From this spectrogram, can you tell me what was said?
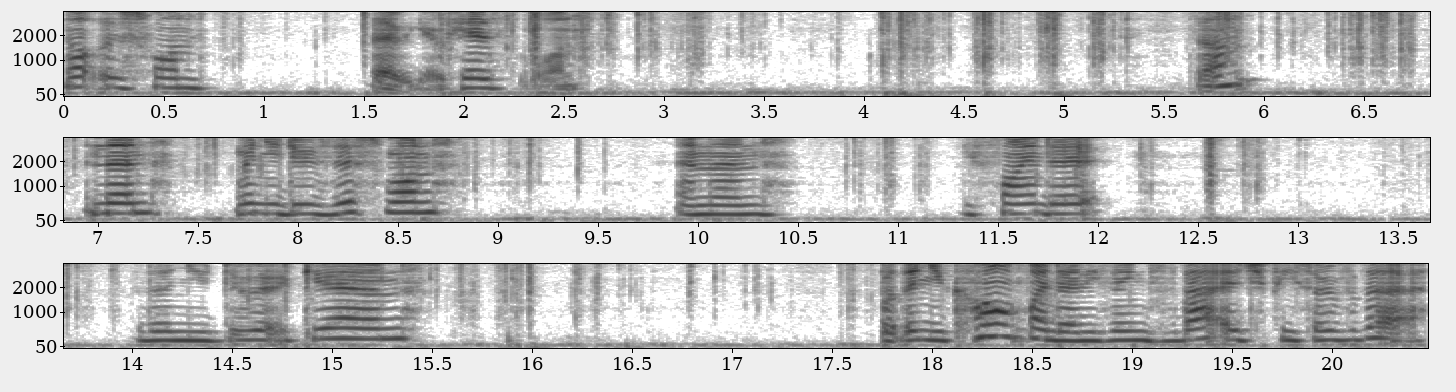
not this one, there we go, here's the one. Done. And then when you do this one, and then you find it, then you do it again, but then you can't find anything for that edge piece over there.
